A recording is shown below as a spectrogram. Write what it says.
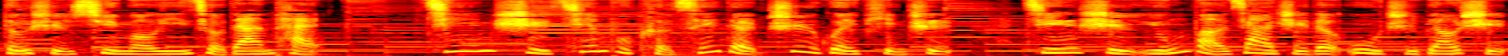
都是蓄谋已久的安排。金是坚不可摧的至贵品质，金是永保价值的物质标识。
